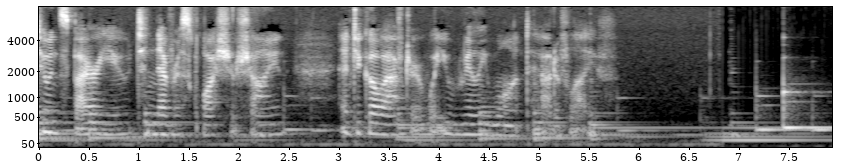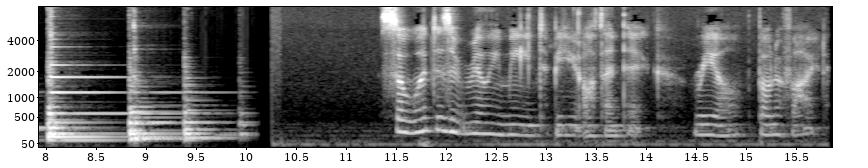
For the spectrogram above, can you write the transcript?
to inspire you to never squash your shine and to go after what you really want out of life. So, what does it really mean to be authentic, real, bona fide?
